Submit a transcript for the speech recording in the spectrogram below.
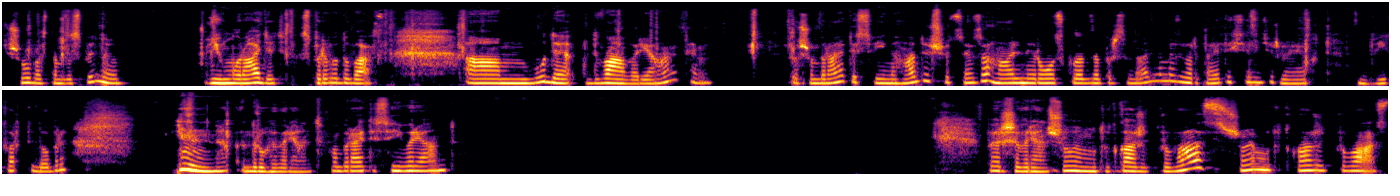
Що у вас там за спиною йому радять з приводу вас. Буде два варіанти. Тож обирайте свій. Нагадую, що це загальний розклад. За персональними звертайтеся в Директ. Дві карти, добре. Другий варіант. Обирайте свій варіант. Перший варіант, що йому тут кажуть про вас? Що йому тут кажуть про вас?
